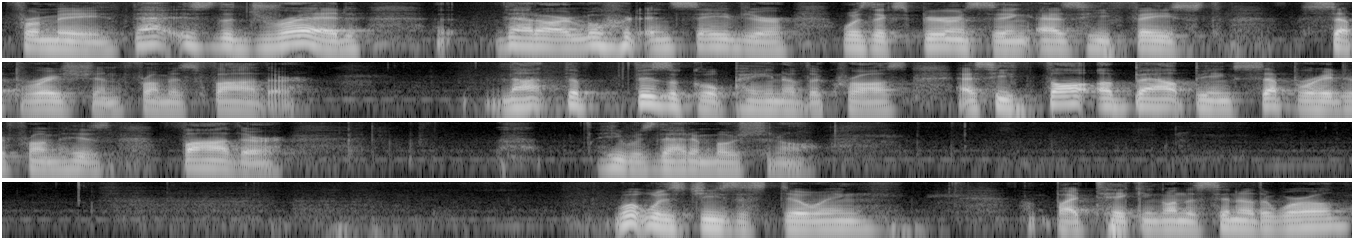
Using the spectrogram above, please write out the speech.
for me. That is the dread that our Lord and Savior was experiencing as he faced separation from his father not the physical pain of the cross, as he thought about being separated from his father, he was that emotional. What was Jesus doing by taking on the sin of the world?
